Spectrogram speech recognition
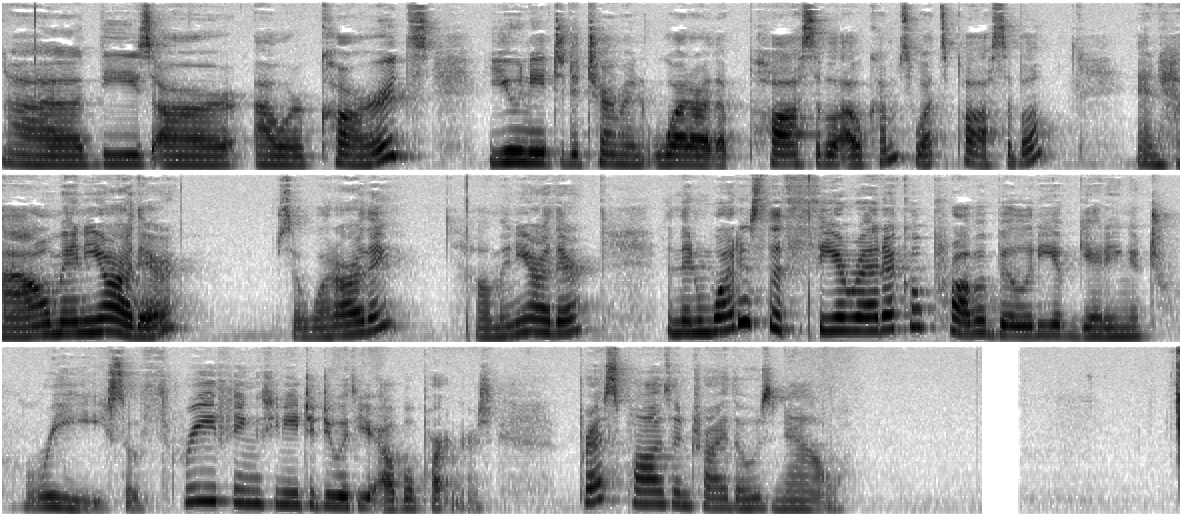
Uh, these are our cards. You need to determine what are the possible outcomes, what's possible, and how many are there. So, what are they? How many are there? And then, what is the theoretical probability of getting a tree? So, three things you need to do with your elbow partners. Press pause and try those now.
